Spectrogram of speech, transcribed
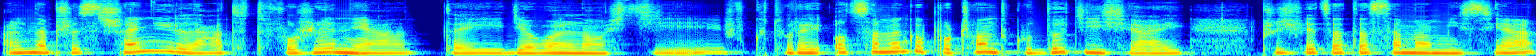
ale na przestrzeni lat tworzenia tej działalności, w której od samego początku do dzisiaj przyświeca ta sama misja,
